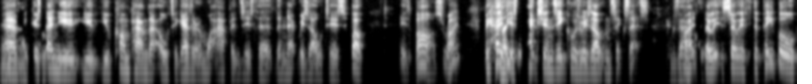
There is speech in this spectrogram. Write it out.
Yeah, um, because then you you you compound that all together, and what happens is the the net result is well, it's bars, right? Behaviors, right. actions equals result and success. Exactly. Right? So, it, so if the people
